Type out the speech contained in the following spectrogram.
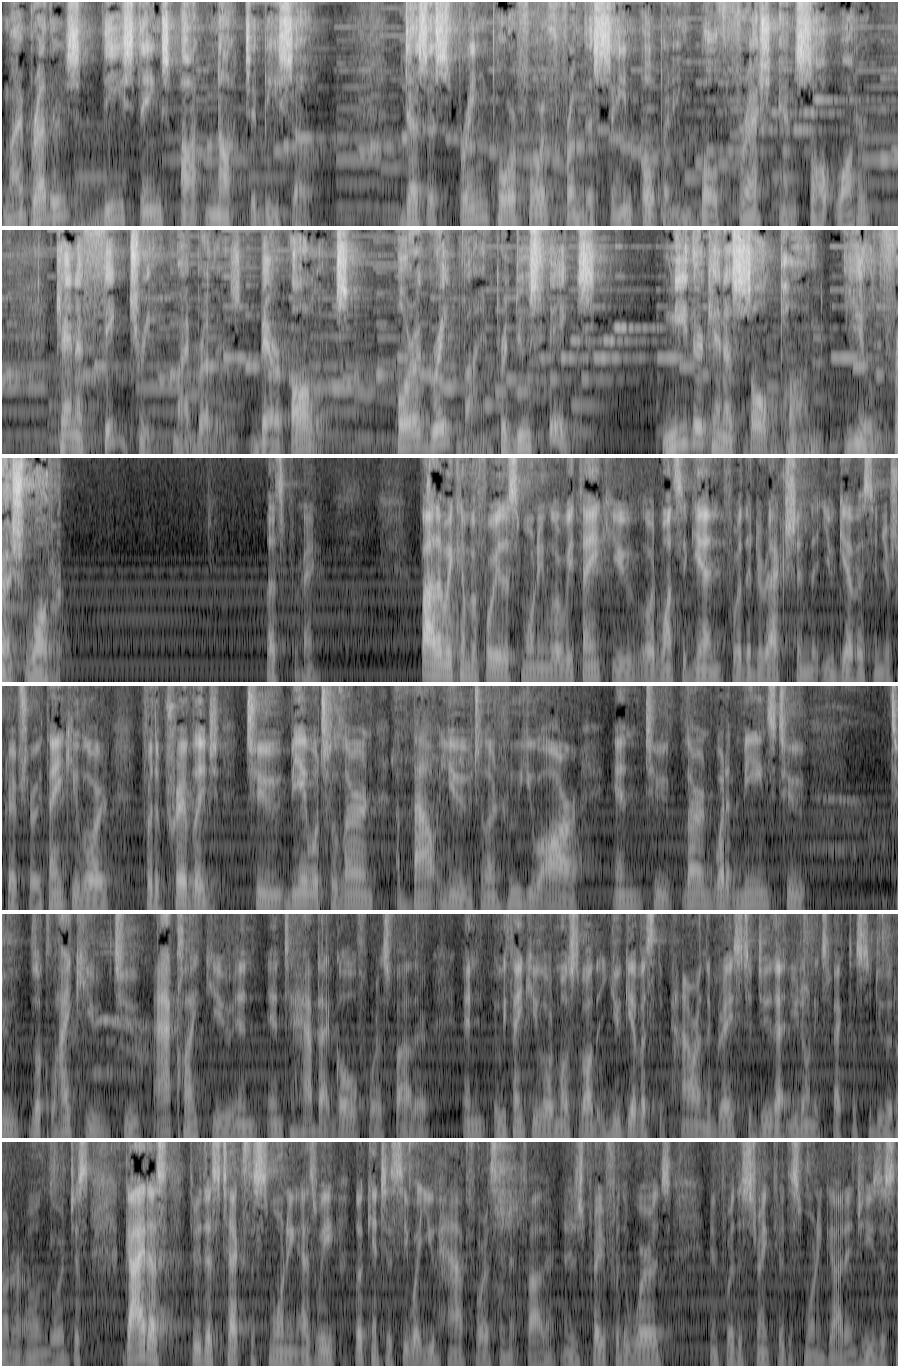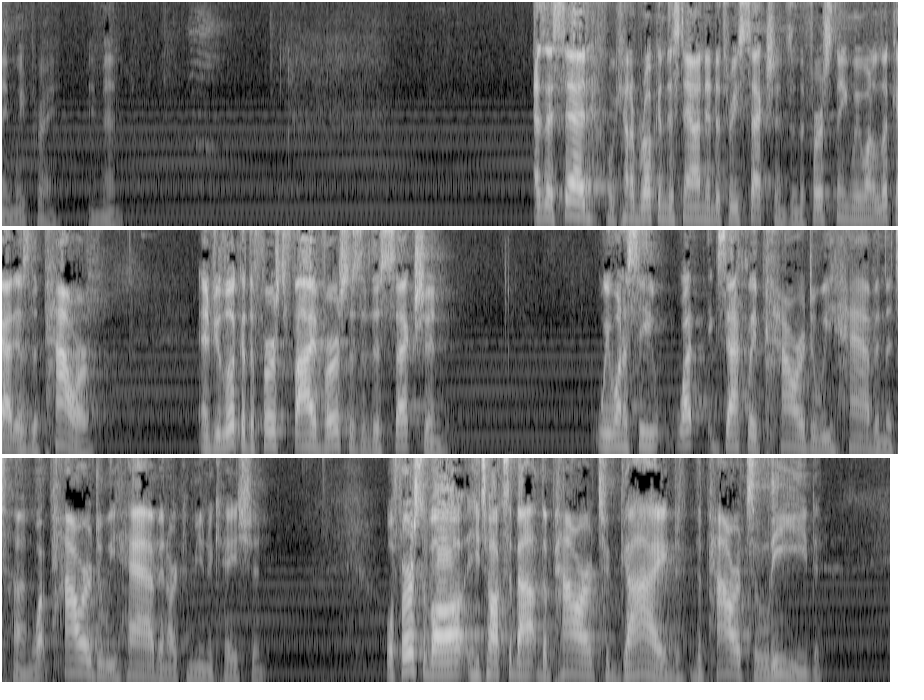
My brothers, these things ought not to be so. Does a spring pour forth from the same opening both fresh and salt water? Can a fig tree, my brothers, bear olives, or a grapevine produce figs? Neither can a salt pond yield fresh water. Let's pray. Father, we come before you this morning, Lord. We thank you, Lord, once again for the direction that you give us in your scripture. We thank you, Lord, for the privilege to be able to learn about you, to learn who you are, and to learn what it means to, to look like you, to act like you, and, and to have that goal for us, Father. And we thank you, Lord, most of all, that you give us the power and the grace to do that, and you don't expect us to do it on our own, Lord. Just guide us through this text this morning as we look into see what you have for us in it, Father. And I just pray for the words and for the strength here this morning, God. In Jesus' name we pray. Amen. As I said, we kind of broken this down into three sections. And the first thing we want to look at is the power. And if you look at the first five verses of this section, we want to see what exactly power do we have in the tongue? What power do we have in our communication? Well, first of all, he talks about the power to guide, the power to lead.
